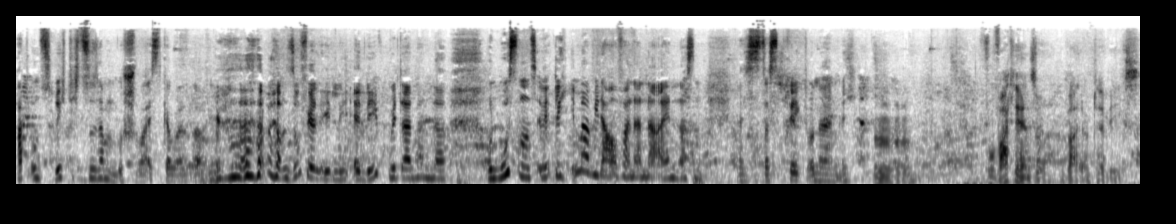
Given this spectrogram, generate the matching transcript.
hat uns richtig zusammengeschweißt, kann man sagen. wir haben so viel erle- erlebt miteinander und mussten uns wirklich immer wieder aufeinander einlassen. Das, das prägt unheimlich. Wo wart ihr denn so überall unterwegs?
